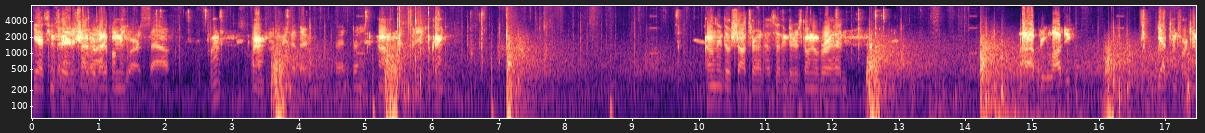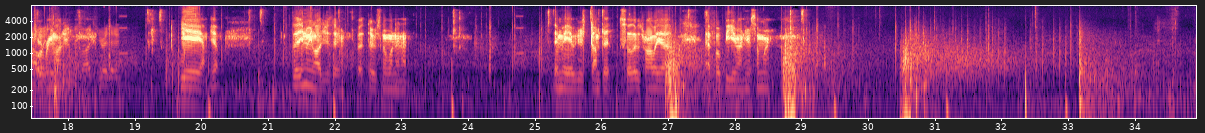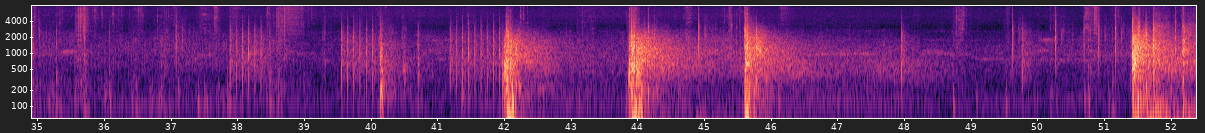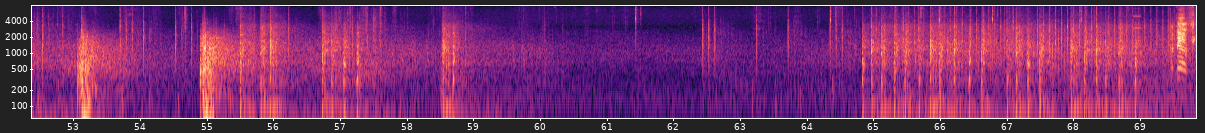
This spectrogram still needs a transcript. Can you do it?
Yeah, it seems clear, just drive it right up on me. To our south. What? Where? Right out there. Right in front of you. Oh, okay. I don't think those shots are at us. I think they're just going over our head. Uh, bring Logi. Yep, 10 4, 10 4, bring Logi. Lodge right there. Yeah, yeah, yeah, yep. the enemy lodge is there, but there's no one in it. They may have just dumped it, so there's probably a FOB around here somewhere.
